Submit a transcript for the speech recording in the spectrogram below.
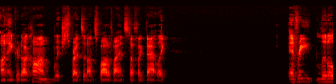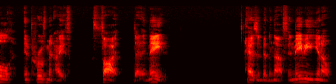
on Anchor.com, which spreads it on Spotify and stuff like that. Like every little improvement I've thought that I made hasn't been enough. And maybe, you know,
